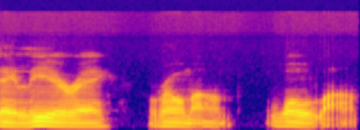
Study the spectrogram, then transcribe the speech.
delire Romam volam.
